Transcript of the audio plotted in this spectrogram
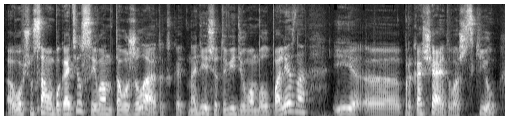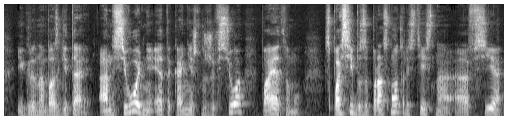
А, в общем, сам обогатился и вам того желаю, так сказать. Надеюсь, это видео вам было полезно и э, прокачает ваш скилл игры на бас-гитаре. А на сегодня это, конечно же, все. Поэтому спасибо за просмотр. Естественно, э, все,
